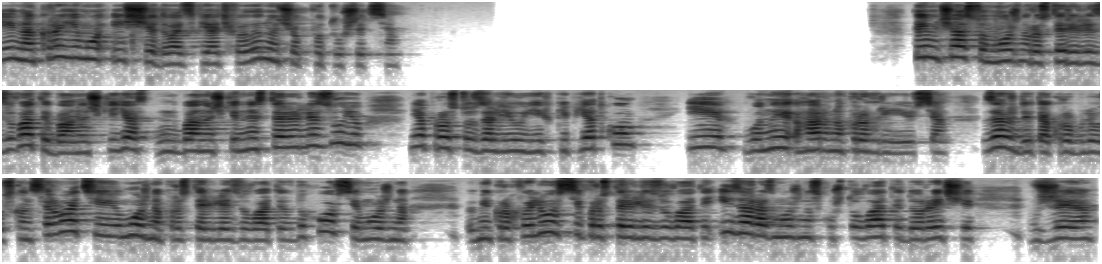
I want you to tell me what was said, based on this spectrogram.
І накриємо і ще 25 хвилиночок потушиться. Тим часом можна простерилізувати баночки. Я баночки не стерилізую, я просто залью їх кип'ятком і вони гарно прогріються. Завжди так роблю з консервацією. Можна простерилізувати в духовці, можна в мікрохвильовці простерилізувати. І зараз можна скуштувати, до речі, вже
